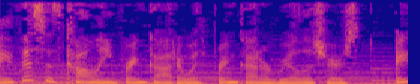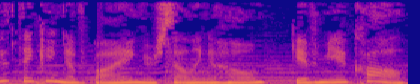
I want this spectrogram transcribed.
Hi, this is Colleen Brinkotter with Brinkotter Realtors. Are you thinking of buying or selling a home? Give me a call.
